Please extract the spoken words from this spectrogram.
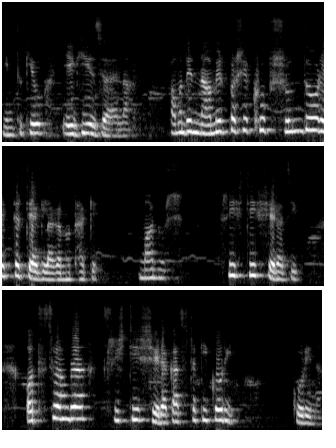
কিন্তু কেউ এগিয়ে যায় না। আমাদের নামের পাশে খুব সুন্দর একটা ট্যাগ লাগানো থাকে, মানুষ, সৃষ্টির সেরা জীব। অথচ আমরা সৃষ্টির সেরা কাজটা কি করি? করি না।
